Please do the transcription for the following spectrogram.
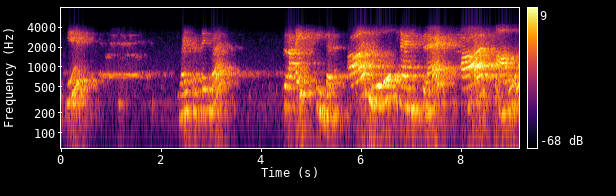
Okay? Write करते एक बार flight feathers are long and flat are found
